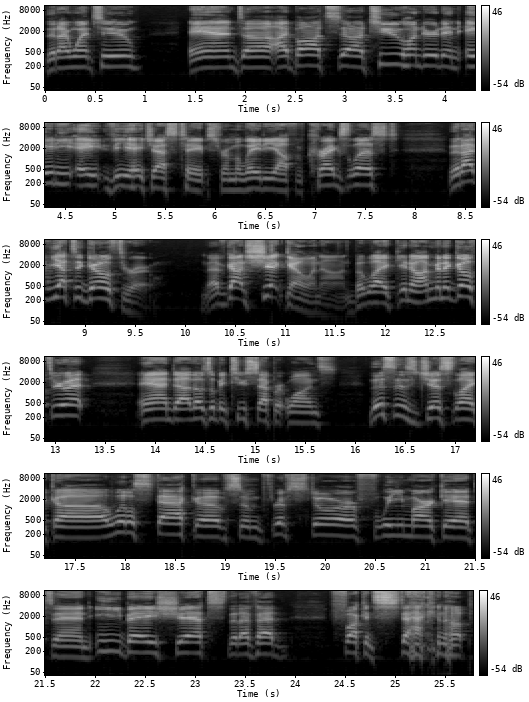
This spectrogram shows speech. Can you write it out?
that I went to, and uh, I bought uh, 288 VHS tapes from a lady off of Craigslist that I've yet to go through. I've got shit going on, but like you know, I'm gonna go through it, and uh, those will be two separate ones. This is just like a little stack of some thrift store, flea market, and eBay shit that I've had fucking stacking up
